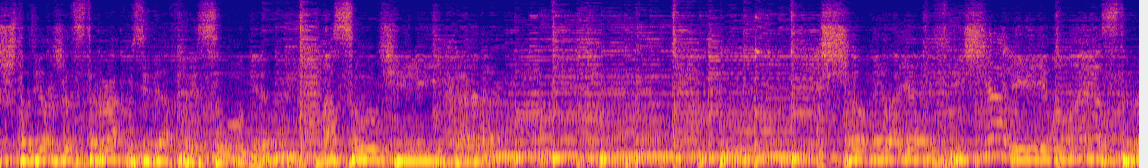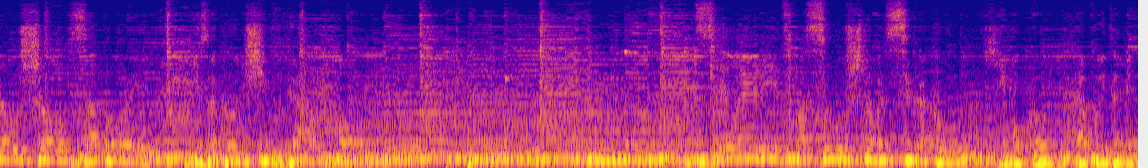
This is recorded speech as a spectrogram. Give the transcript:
что держит страх у себя в прислуге На случай лиха? Черный рояль в печали Его маэстро ушел в забой Не закончив гамму Делая вид послушного седоку, Ему конь копытами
